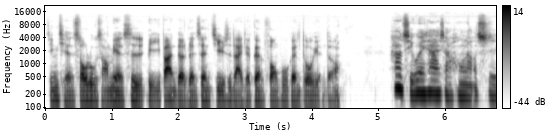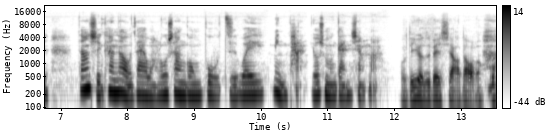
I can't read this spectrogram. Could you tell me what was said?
金钱、收入上面是比一般的人生机遇是来得更丰富、更多元的哦。好奇问一下小红老师，当时看到我在网络上公布紫薇命盘，有什么感想吗？我第一个是被吓到了，我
